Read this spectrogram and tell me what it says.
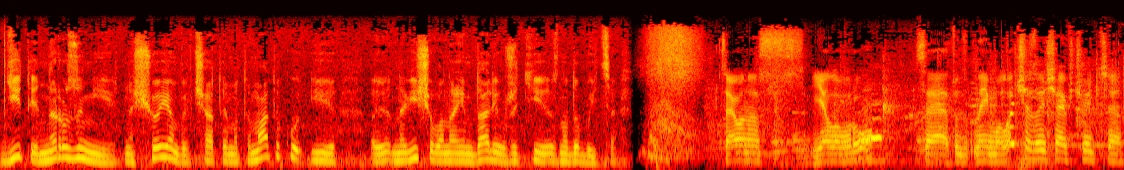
Діти не розуміють, на що їм вивчати математику і е, навіщо вона їм далі в житті знадобиться. Це у нас Yellow Room. Це тут наймолодші зазвичай вчуться.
